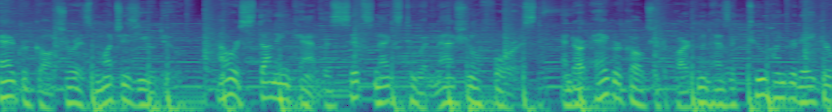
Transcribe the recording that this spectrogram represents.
agriculture as much as you do. Our stunning campus sits next to a national forest, and our agriculture department has a 200-acre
